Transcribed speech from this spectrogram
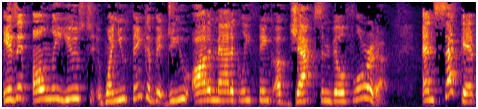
Is it only used when you think of it? Do you automatically think of Jacksonville, Florida? And second,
